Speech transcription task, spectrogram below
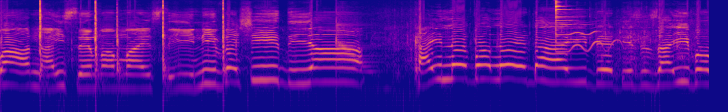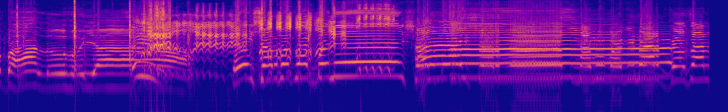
বানাইছে মামায় চিনি বেশি দিয়া। খাইলে বলে ডাইবেটিস যাইব ভালো হইয়া। এই শরবত লাগবে নে ভেজাল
